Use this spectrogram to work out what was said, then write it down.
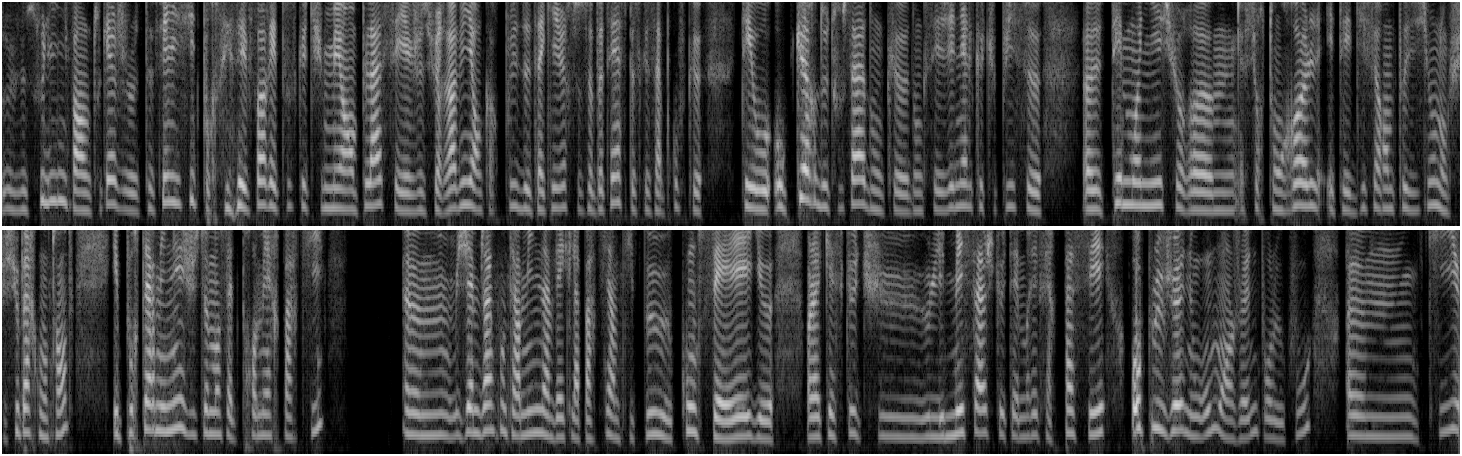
je souligne, enfin en tout cas, je te félicite pour ces efforts et tout ce que tu mets en place et je suis ravie encore plus de t'acquérir sur ce podcast parce que ça prouve que tu es au, cœur de tout ça, donc euh, c'est génial que tu puisses euh, témoigner sur ton rôle et tes différentes positions, donc je suis super contente. Et pour terminer justement cette première partie, j'aime bien qu'on termine avec la partie un petit peu conseil. voilà, qu'est-ce que tu, les messages que tu aimerais faire passer aux plus jeunes ou aux moins jeunes pour le coup, qui,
